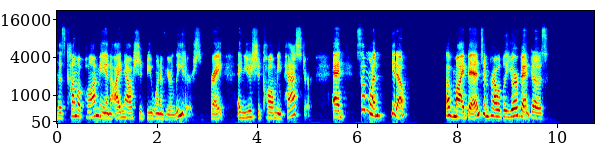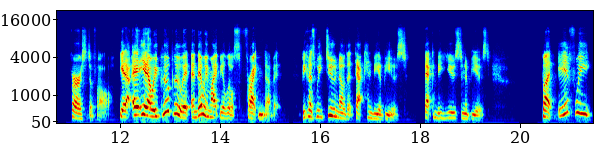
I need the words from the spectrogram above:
has come upon me and i now should be one of your leaders right? And you should call me pastor. And someone you know of my bent and probably your bent goes first of all. You know eh, you know we poo poo it and then we might be a little frightened of it because we do know that that can be abused. That can be used and abused. But if we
